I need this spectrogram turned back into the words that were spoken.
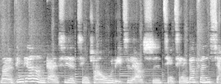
那今天很感谢琴床物理治疗师晴晴的分享。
